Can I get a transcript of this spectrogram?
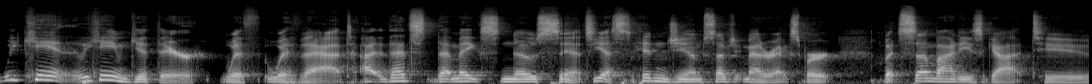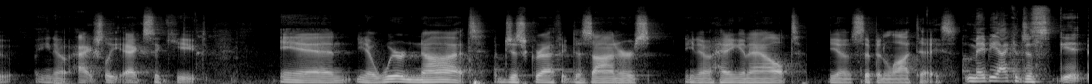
we can't we can't even get there with with that. I, that's that makes no sense. Yes, hidden gem, subject matter expert, but somebody's got to you know, actually execute. And, you know, we're not just graphic designers, you know, hanging out you know, sipping lattes. Maybe I could just get,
